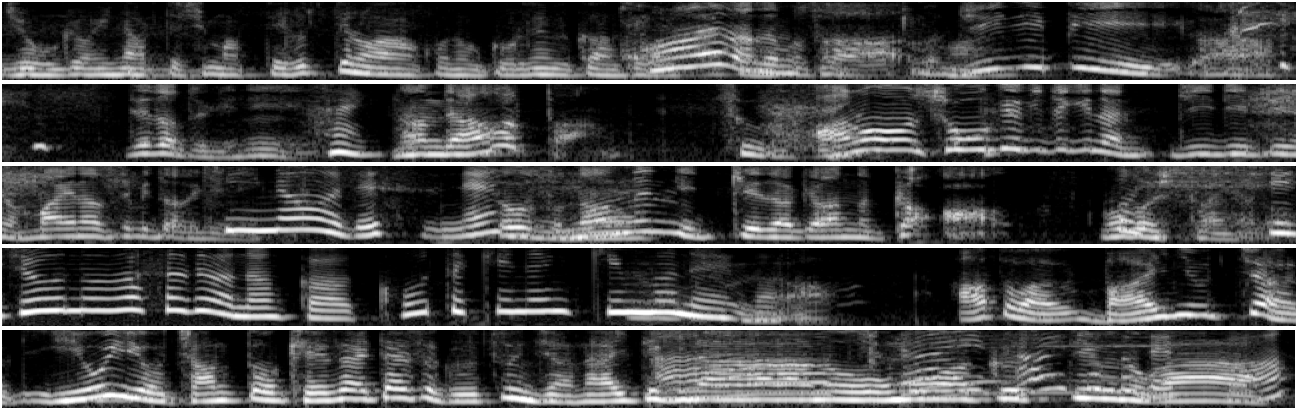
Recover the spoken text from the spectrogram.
状況になってしまっているっていうのは、このゴールデンウィークこの間でもさ GDP が出た時に、はい。なんで上がったん？そうあの衝撃的な GDP のマイナス見た時昨に日ですね。そうそう、何年日経だけあんなガーン戻したんや市場の噂ではなんか公的年金マネーが。あとは場合によっちゃ、いよいよちゃんと経済対策打つんじゃない的なあの思惑っていうのが、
